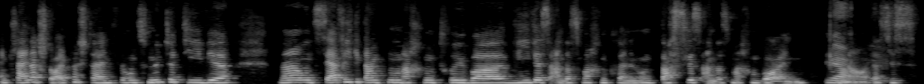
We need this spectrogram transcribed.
ein kleiner Stolperstein für uns Mütter, die wir na, uns sehr viel Gedanken machen drüber, wie wir es anders machen können und dass wir es anders machen wollen. Ja. Genau, das ist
